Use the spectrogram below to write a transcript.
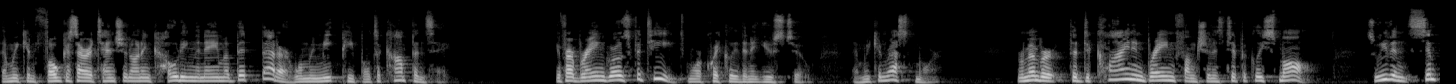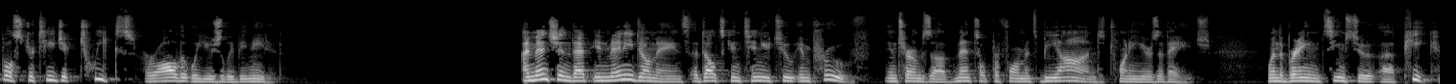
then we can focus our attention on encoding the name a bit better when we meet people to compensate. If our brain grows fatigued more quickly than it used to, then we can rest more. Remember, the decline in brain function is typically small, so even simple strategic tweaks are all that will usually be needed. I mentioned that in many domains, adults continue to improve in terms of mental performance beyond 20 years of age, when the brain seems to uh, peak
